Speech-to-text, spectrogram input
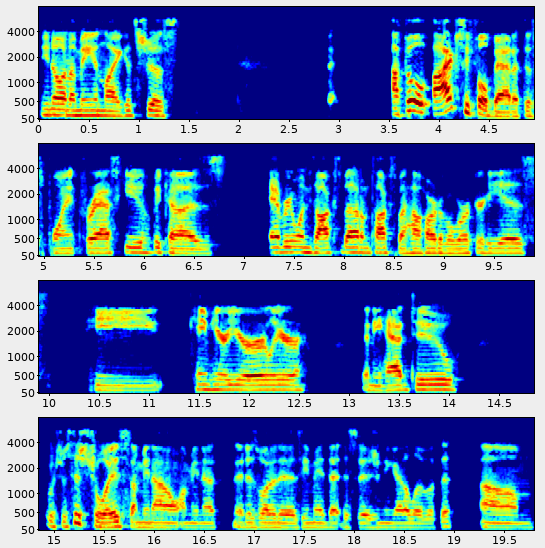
You know what I mean? Like it's just. I feel I actually feel bad at this point for Askew because everyone talks about him talks about how hard of a worker he is. He came here a year earlier than he had to, which was his choice. I mean, I don't. I mean, that is what it is. He made that decision. You got to live with it. Um,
